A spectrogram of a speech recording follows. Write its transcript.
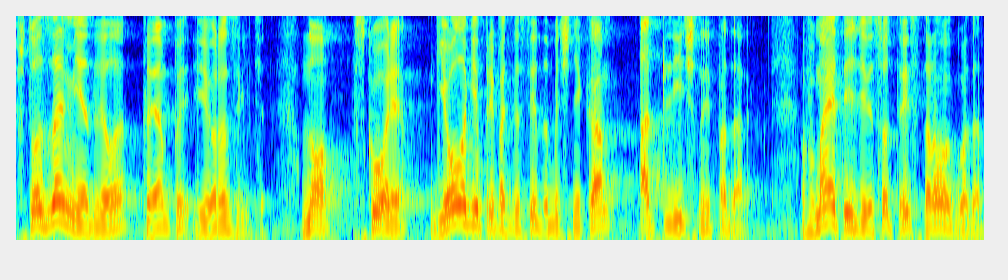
что замедлило темпы ее развития. Но вскоре геологи преподнесли добычникам отличный подарок. В мае 1932 года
